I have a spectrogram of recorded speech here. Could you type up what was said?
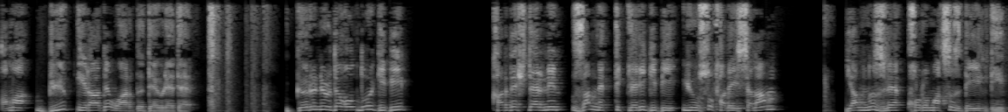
Ama büyük irade vardı devrede. Görünürde olduğu gibi kardeşlerinin zannettikleri gibi Yusuf Aleyhisselam yalnız ve korumasız değildi.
